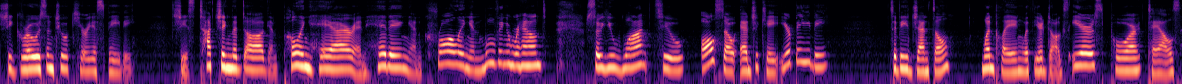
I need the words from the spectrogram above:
she grows into a curious baby. She is touching the dog and pulling hair and hitting and crawling and moving around. So you want to also educate your baby to be gentle when playing with your dog's ears, paw, tails,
